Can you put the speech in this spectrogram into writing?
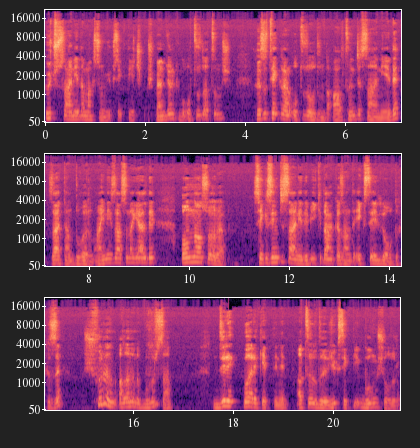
3 saniyede maksimum yüksekliğe çıkmış. Ben diyorum ki bu 30'da atılmış. Hızı tekrar 30 olduğunda 6. saniyede zaten duvarın aynı hizasına geldi. Ondan sonra 8. saniyede bir iki daha kazandı. Eksi 50 oldu hızı. Şuranın alanını bulursam direkt bu hareketlinin atıldığı yüksekliği bulmuş olurum.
